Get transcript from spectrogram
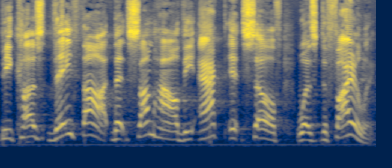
because they thought that somehow the act itself was defiling.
